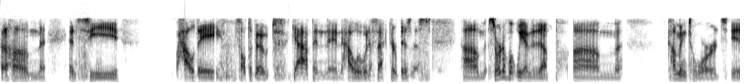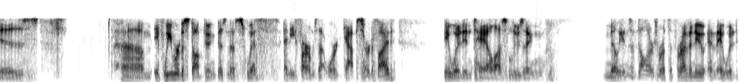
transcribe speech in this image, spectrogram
um, and see how they felt about GAP and, and how it would affect their business. Um, sort of what we ended up um, coming towards is um, if we were to stop doing business with any farms that weren't GAP certified, it would entail us losing millions of dollars worth of revenue, and it would,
